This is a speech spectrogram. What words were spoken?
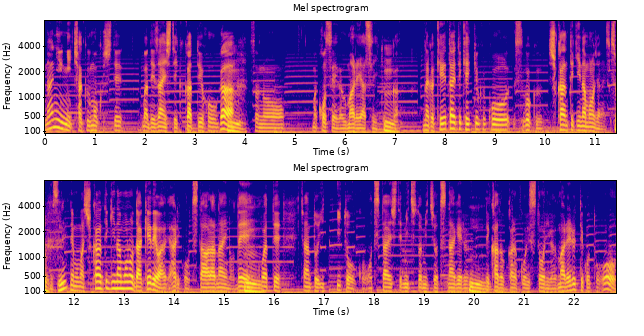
何に着目して、まあ、デザインしていくかっていう方が、うん。その、まあ、個性が生まれやすいというか、なんか携帯って結局こうすごく主観的なものじゃないですか。そうですね。でもまあ主観的なものだけではやはりこう伝わらないので、うん。こうやってちゃんとい意図をこうお伝えして道と道をつなげる、うん。で角からこういうストーリーが生まれるってことを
